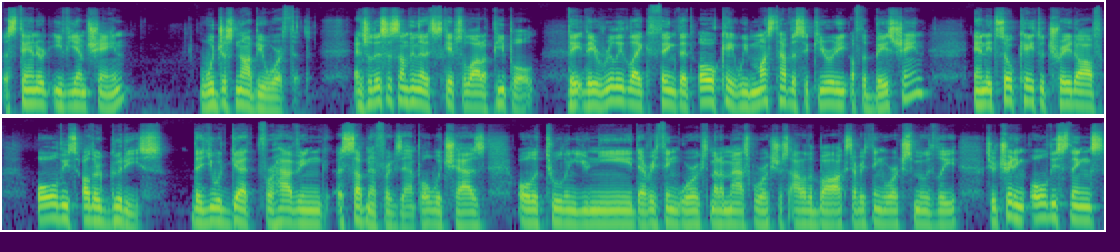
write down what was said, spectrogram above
a standard EVM chain would just not be worth it. And so this is something that escapes a lot of people. They, they really like think that, oh, okay, we must have the security of the base chain, and it's okay to trade off all these other goodies that you would get for having a subnet, for example, which has all the tooling you need, everything works, MetaMask works just out of the box, everything works smoothly. So you're trading all these things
